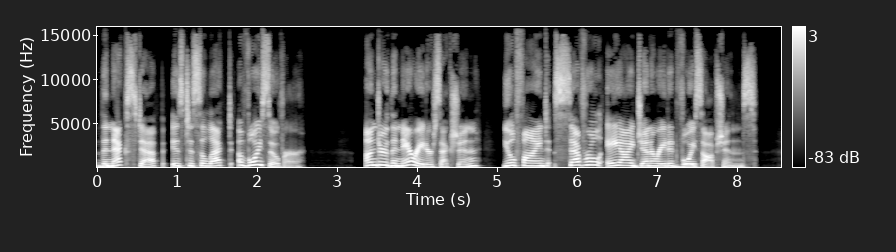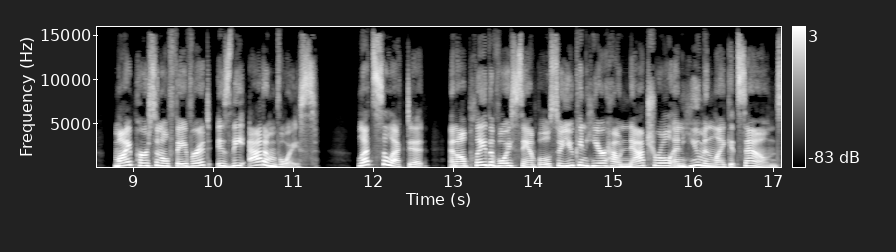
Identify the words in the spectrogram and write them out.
the next step is to select a voiceover. Under the narrator section, you'll find several AI generated voice options. My personal favorite is the Adam voice. Let's select it, and I'll play the voice sample so you can hear how natural and human like it sounds.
